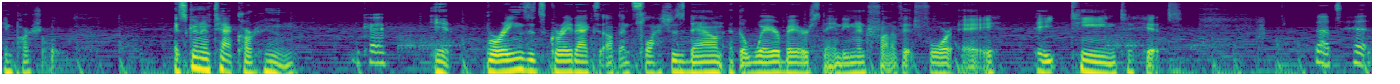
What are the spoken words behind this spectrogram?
impartial. It's gonna attack Carhoon. Okay. It brings its great axe up and slashes down at the werebear standing in front of it for a 18 to hit. That's a hit.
